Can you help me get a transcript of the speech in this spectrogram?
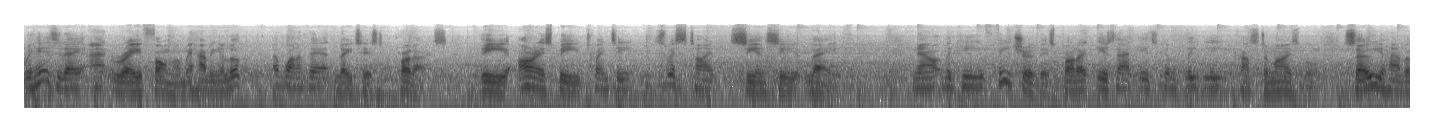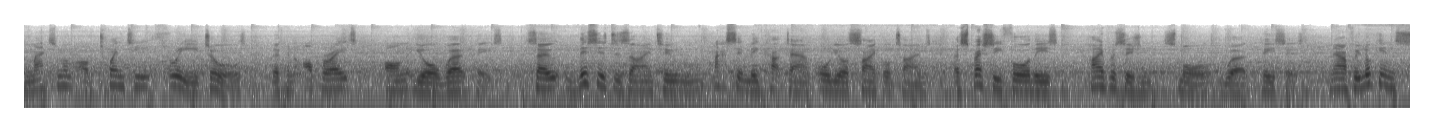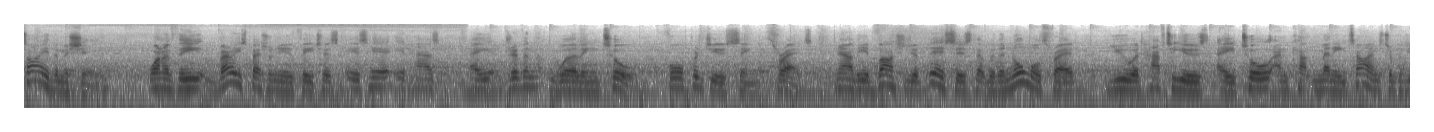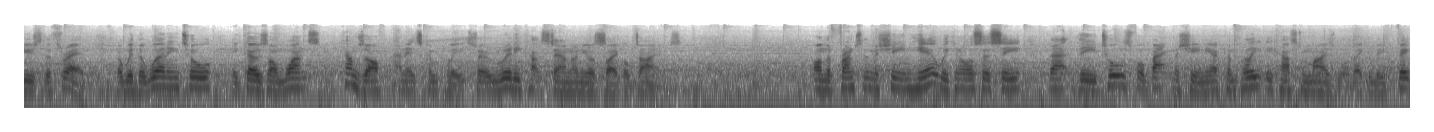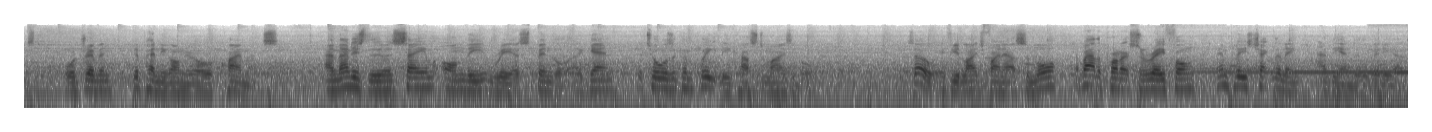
We're here today at Ray Feng and we're having a look at one of their latest products, the RSB 20 Swiss type CNC lathe. Now the key feature of this product is that it's completely customizable. So you have a maximum of 23 tools that can operate on your workpiece. So this is designed to massively cut down all your cycle times, especially for these high precision small work pieces. Now if we look inside the machine, one of the very special new features is here it has a driven whirling tool for producing threads. Now the advantage of this is that with a normal thread you would have to use a tool and cut many times to produce the thread. But with the whirling tool it goes on once, comes off and it's complete. So it really cuts down on your cycle times. On the front of the machine here we can also see that the tools for back machining are completely customizable. They can be fixed or driven depending on your requirements. And that is the same on the rear spindle. Again, the tools are completely customizable. So if you'd like to find out some more about the products from Ray Feng, then please check the link at the end of the video.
